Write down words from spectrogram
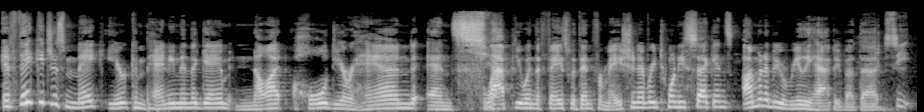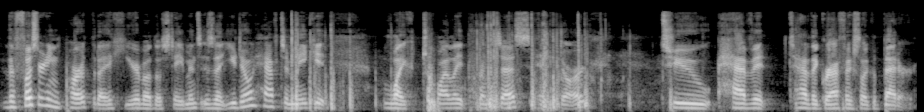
if they could just make your companion in the game not hold your hand and slap you in the face with information every 20 seconds, I'm going to be really happy about that. See, the frustrating part that I hear about those statements is that you don't have to make it like Twilight Princess and Dark to have it to have the graphics look better.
